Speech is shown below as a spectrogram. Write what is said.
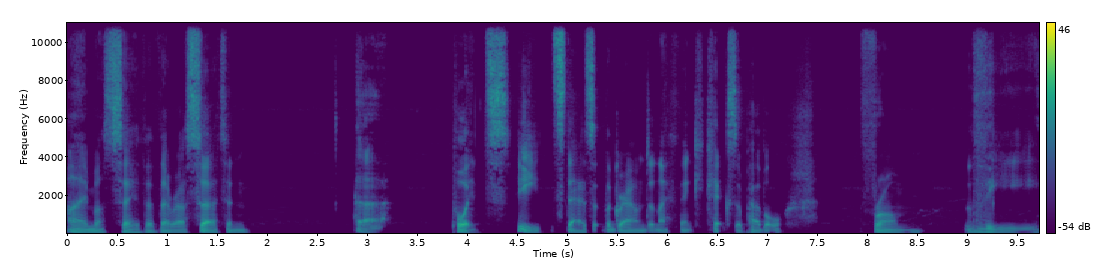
I must say that there are certain uh, points. He stares at the ground and I think kicks a pebble from the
